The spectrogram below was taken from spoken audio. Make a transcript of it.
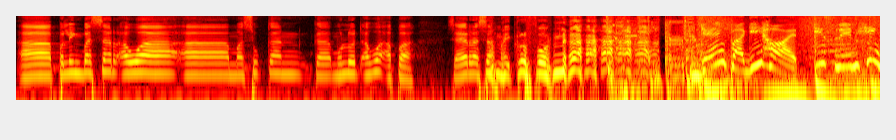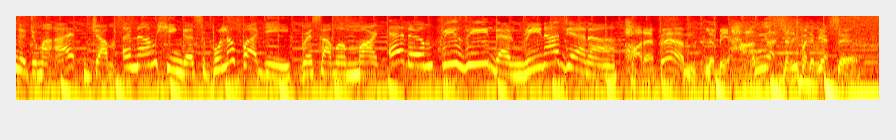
uh, paling besar awak uh, masukkan ke mulut awak apa? Saya rasa mikrofon. Geng Pagi Hot Isnin hingga Jumaat Jam 6 hingga 10 pagi Bersama Mark Adam, Fizi dan Rina Diana Hot FM, lebih hangat daripada biasa.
